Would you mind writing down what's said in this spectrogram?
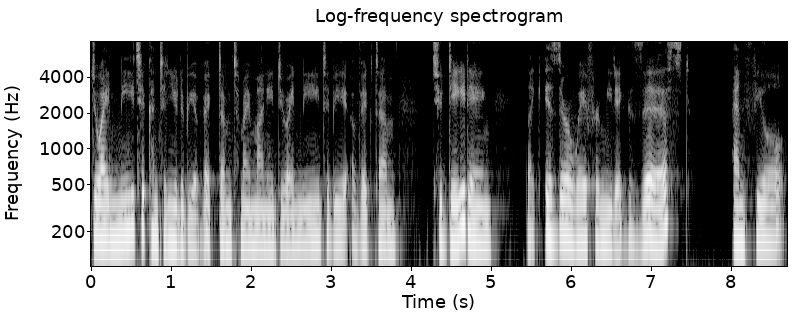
do I need to continue to be a victim to my money? Do I need to be a victim to dating? Like, is there a way for me to exist and feel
